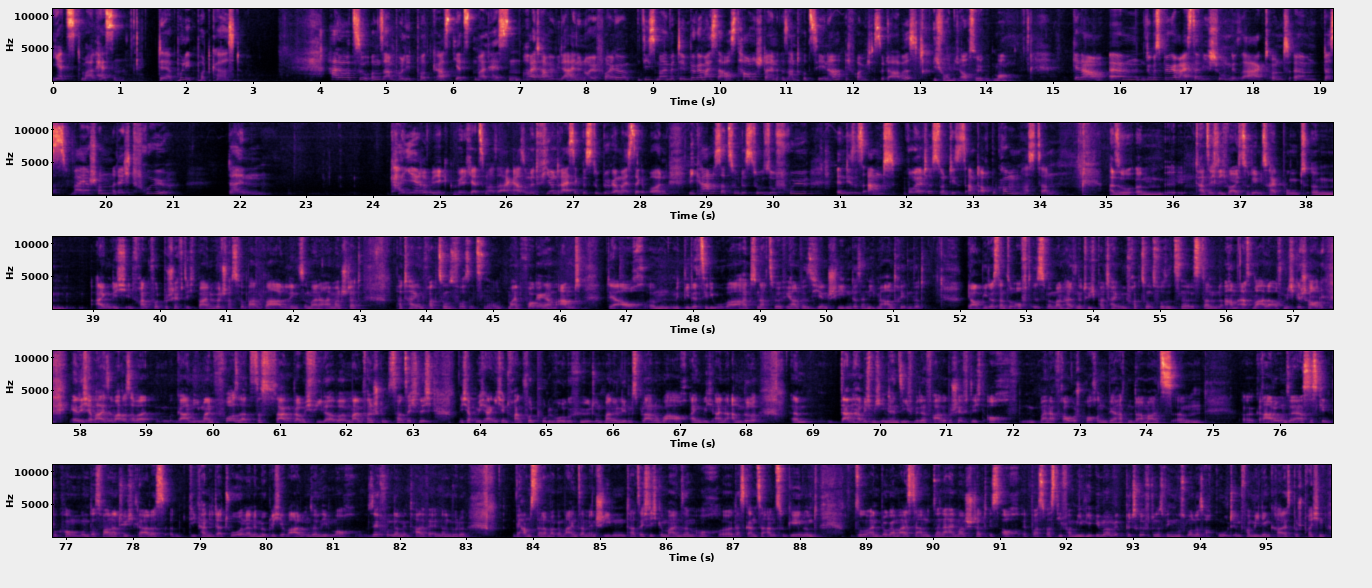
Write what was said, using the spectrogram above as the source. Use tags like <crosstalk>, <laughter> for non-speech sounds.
Jetzt mal Hessen. Der Polit-Podcast. Hallo zu unserem Polit-Podcast Jetzt mal Hessen. Heute haben wir wieder eine neue Folge, diesmal mit dem Bürgermeister aus Taunusstein, Sandro Zehner. Ich freue mich, dass du da bist. Ich freue mich auch sehr. Guten Morgen. Genau, ähm, du bist Bürgermeister, wie schon gesagt, und ähm, das war ja schon recht früh dein Karriereweg, würde ich jetzt mal sagen. Also mit 34 bist du Bürgermeister geworden. Wie kam es dazu, dass du so früh in dieses Amt wolltest und dieses Amt auch bekommen hast dann? Also ähm, tatsächlich war ich zu dem Zeitpunkt ähm, eigentlich in Frankfurt beschäftigt bei einem Wirtschaftsverband, war allerdings in meiner Heimatstadt Partei- und Fraktionsvorsitzender. Und mein Vorgänger am Amt, der auch ähm, Mitglied der CDU war, hat nach zwölf Jahren für sich entschieden, dass er nicht mehr antreten wird. Ja, und wie das dann so oft ist, wenn man halt natürlich Partei- und Fraktionsvorsitzender ist, dann haben erstmal alle auf mich geschaut. <laughs> Ehrlicherweise war das aber gar nie mein Vorsatz. Das sagen, glaube ich, viele, aber in meinem Fall stimmt es tatsächlich. Ich habe mich eigentlich in Frankfurt pudelwohl gefühlt und meine Lebensplanung war auch eigentlich eine andere. Ähm, dann habe ich mich intensiv mit der Frage beschäftigt, auch mit meiner Frau gesprochen. Wir hatten damals... Ähm, äh, gerade unser erstes Kind bekommen und das war natürlich klar, dass äh, die Kandidatur und eine mögliche Wahl unser Leben auch sehr fundamental verändern würde. Wir haben es dann aber gemeinsam entschieden, tatsächlich gemeinsam auch äh, das Ganze anzugehen. Und so ein Bürgermeisteramt seiner Heimatstadt ist auch etwas, was die Familie immer mit betrifft. Und deswegen muss man das auch gut im Familienkreis besprechen.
